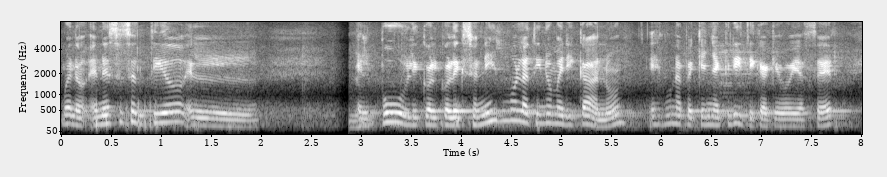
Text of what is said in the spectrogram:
Bueno, en ese sentido, el, el público, el coleccionismo latinoamericano, es una pequeña crítica que voy a hacer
